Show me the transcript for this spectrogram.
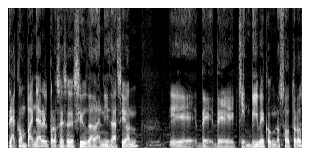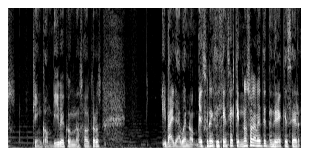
de acompañar el proceso de ciudadanización eh, de, de quien vive con nosotros, quien convive con nosotros. Y vaya, bueno, es una exigencia que no solamente tendría que ser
